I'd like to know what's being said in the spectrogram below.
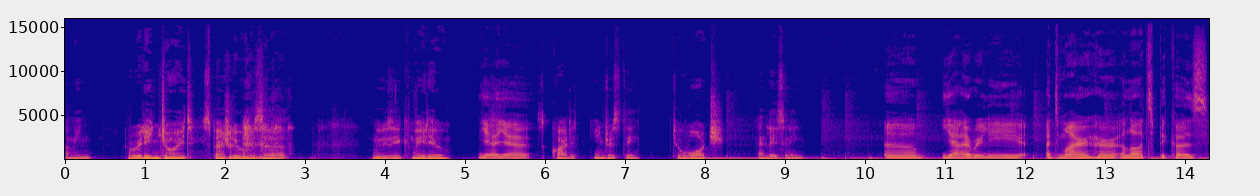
I mean, I really enjoyed, especially with the music video. Yeah, yeah. It's quite interesting to watch and listening. Um, yeah, I really admire her a lot because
